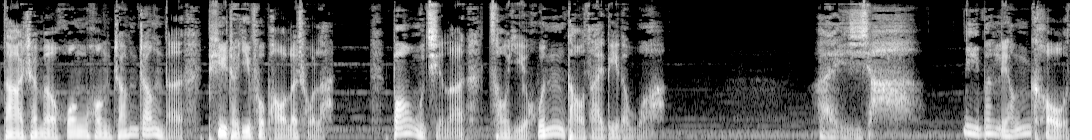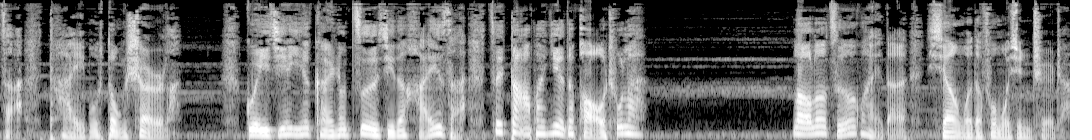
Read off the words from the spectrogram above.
大人们慌慌张张的披着衣服跑了出来，抱起了早已昏倒在地的我。哎呀！你们两口子太不懂事儿了，鬼节也敢让自己的孩子在大半夜的跑出来。姥姥责怪的向我的父母训斥着，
